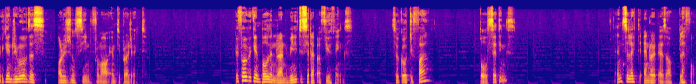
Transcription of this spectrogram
We can remove this original scene from our empty project. Before we can build and run, we need to set up a few things. So go to File, Build Settings, and select Android as our platform.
